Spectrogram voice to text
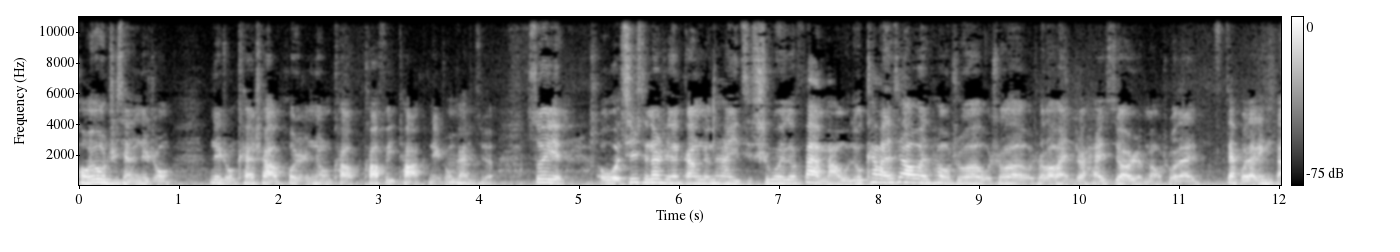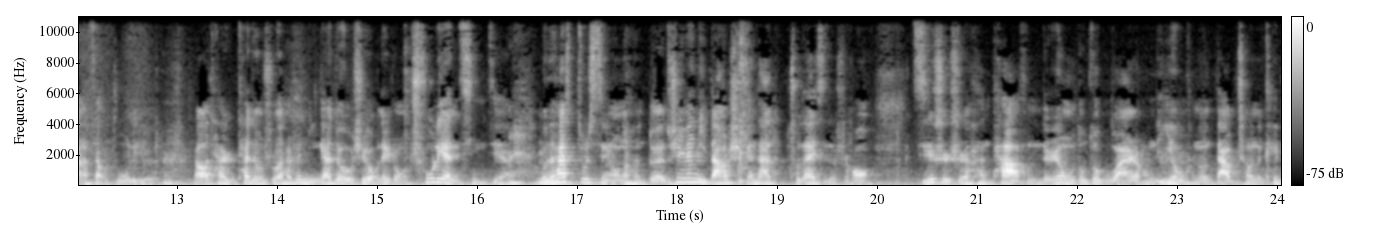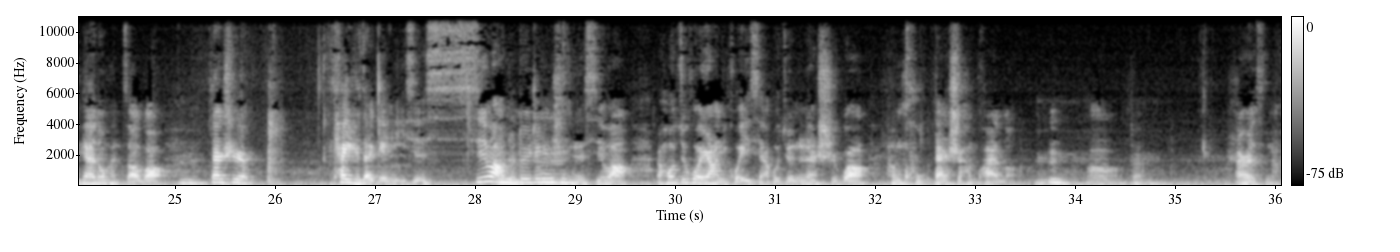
朋友之前的那种那种 catch up 或者是那种 co- coffee talk 那种感觉。所以，我其实前段时间刚跟他一起吃过一个饭嘛，我就开玩笑问他，我说我说我说老板，你这儿还需要人吗？我说我来再回来给你当小助理。然后他他就说，他说你应该对我是有那种初恋情节。我觉得他就是形容的很对，就是因为你当时跟他处在一起的时候。即使是很 tough，你的任务都做不完，然后你的业务可能达不成，你的 KPI 都很糟糕，嗯，但是他一直在给你一些希望，就对于这件事情的希望，然后就会让你回忆起来，会觉得那段时光很苦，但是很快乐。嗯嗯，对。Iris 呢？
